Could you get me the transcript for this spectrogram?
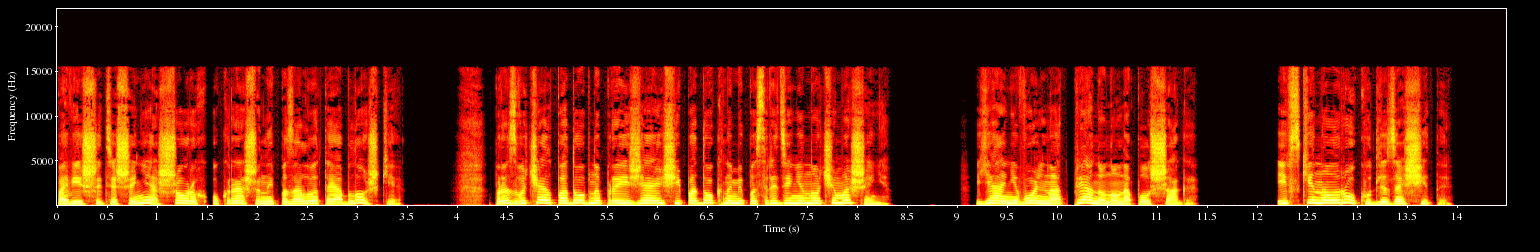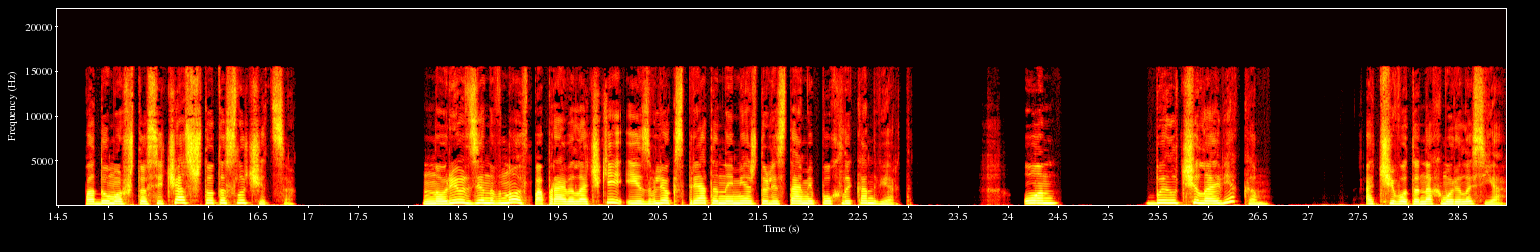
Повисшей тишине шорох, украшенный позолотой обложки, прозвучал подобно проезжающей под окнами посредине ночи машине. Я невольно отпрянула на полшага и вскинул руку для защиты, подумав, что сейчас что-то случится. Но Рюдзин вновь поправил очки и извлек спрятанный между листами пухлый конверт. Он был человеком? От чего-то нахмурилась я.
